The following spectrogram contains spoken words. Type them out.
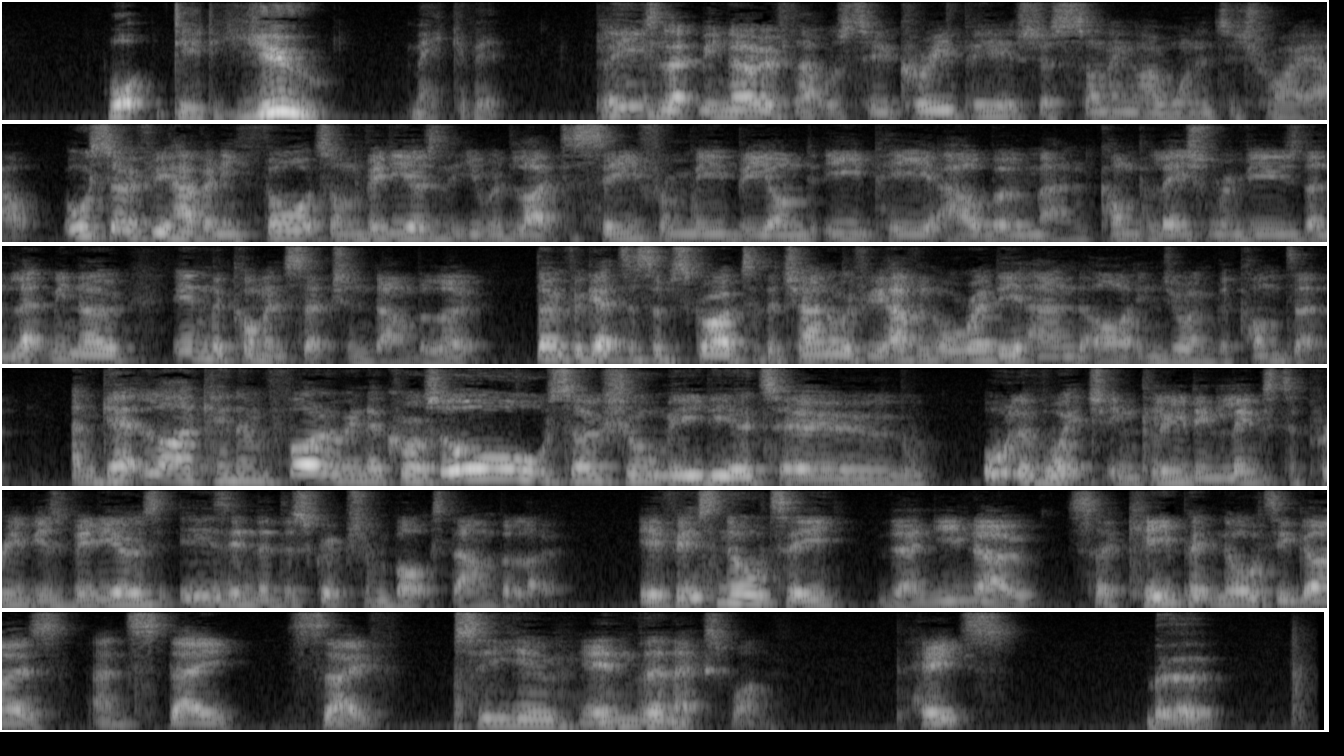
What did you make of it? Please let me know if that was too creepy, it's just something I wanted to try out. Also, if you have any thoughts on videos that you would like to see from me beyond EP, album and compilation reviews, then let me know in the comments section down below. Don't forget to subscribe to the channel if you haven't already and are enjoying the content. And get liking and following across all social media too. All of which, including links to previous videos, is in the description box down below. If it's naughty, then you know. So keep it naughty, guys, and stay safe. See you in the next one. Peace. Bleh.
